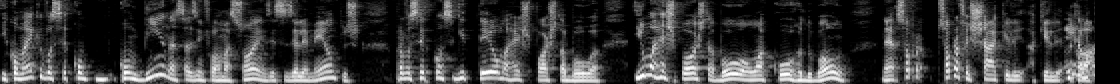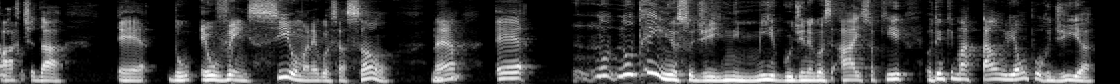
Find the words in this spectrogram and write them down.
e como é que você combina essas informações, esses elementos, para você conseguir ter uma resposta boa. E uma resposta boa, um acordo bom, né? Só para fechar aquele, aquele, aquela parte da, é, do eu venci uma negociação, né? Uhum. É, não, não tem isso de inimigo, de negociação. Ah, isso aqui eu tenho que matar um leão por dia.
